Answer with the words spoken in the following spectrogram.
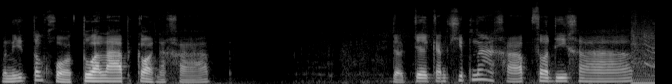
วันนี้ต้องขอตัวลาไปก่อนนะครับ เดี๋ยวเจอกันคลิปหน้าครับ สวัสดีครับ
